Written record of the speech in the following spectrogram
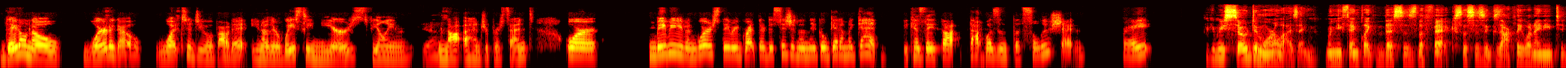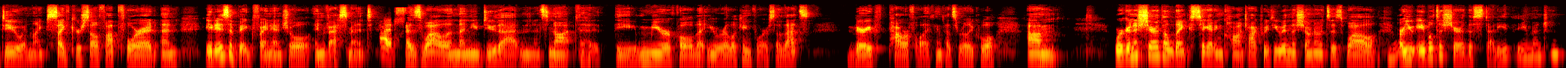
they don't know where to go, what to do about it. You know, they're wasting years feeling yes. not 100%. Or maybe even worse, they regret their decision and they go get them again because they thought that wasn't the solution. Right. It can be so demoralizing when you think like this is the fix. This is exactly what I need to do and like psych yourself up for it and it is a big financial investment yes. as well and then you do that and it's not the, the miracle that you were looking for. So that's very powerful. I think that's really cool. Um, we're going to share the links to get in contact with you in the show notes as well. Mm-hmm. Are you able to share the study that you mentioned?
